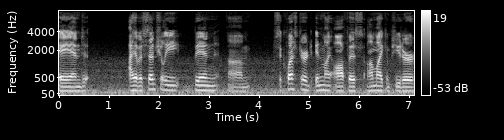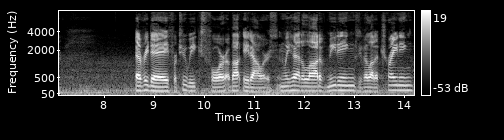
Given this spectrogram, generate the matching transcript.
and I have essentially been um, sequestered in my office on my computer every day for two weeks for about eight hours. And we had a lot of meetings, we've had a lot of training.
